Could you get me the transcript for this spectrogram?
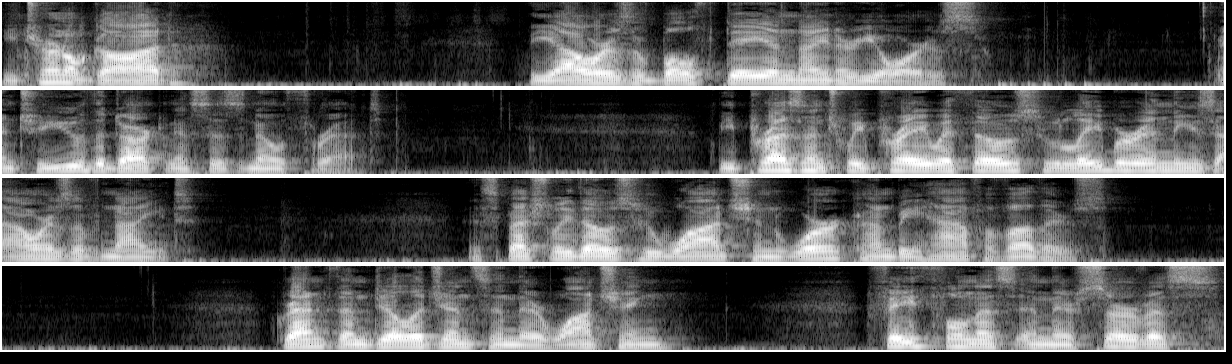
Eternal God, the hours of both day and night are yours, and to you the darkness is no threat. Be present, we pray, with those who labor in these hours of night especially those who watch and work on behalf of others. Grant them diligence in their watching, faithfulness in their service,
